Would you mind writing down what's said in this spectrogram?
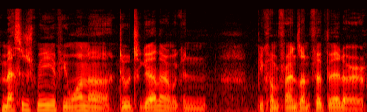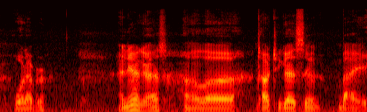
message me if you want to do it together and we can become friends on Fitbit or whatever. And yeah, guys, I'll uh, talk to you guys soon. Bye.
